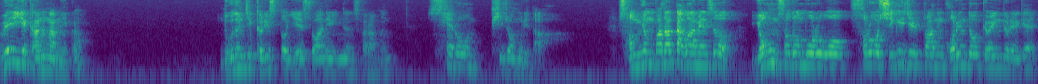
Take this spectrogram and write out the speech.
왜 이게 가능합니까? 누구든지 그리스도 예수 안에 있는 사람은 새로운 피조물이다. 성령 받았다고 하면서 용서도 모르고 서로 시기 질투하는 고린도 교인들에게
